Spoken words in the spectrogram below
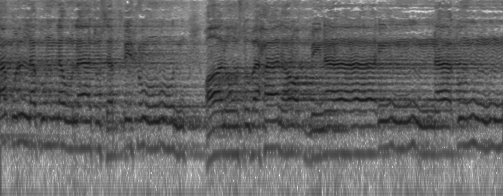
أقل لكم لولا تسبحون قالوا سبحان ربنا إنا كنا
